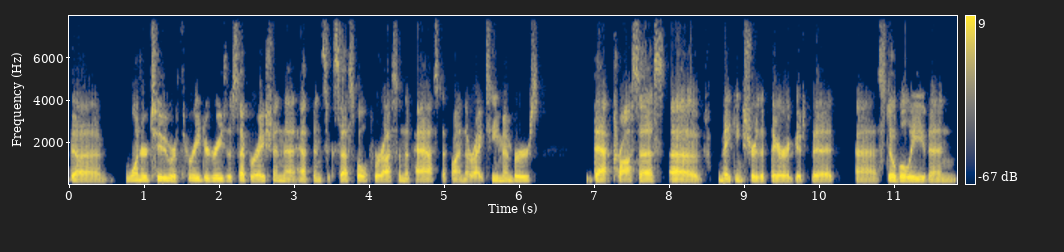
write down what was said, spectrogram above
the one or two or three degrees of separation that have been successful for us in the past to find the right team members. That process of making sure that they're a good fit. Uh, still believe in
